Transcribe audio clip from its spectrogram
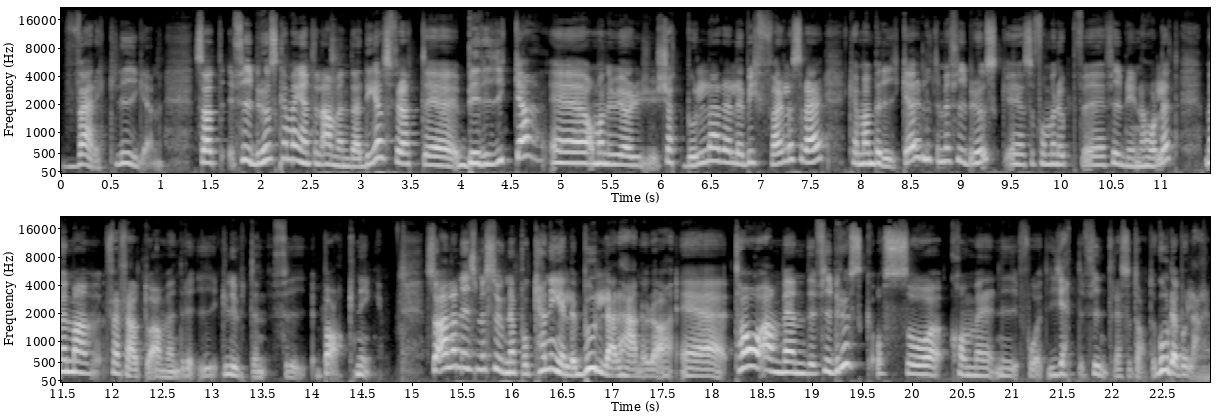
Verkligen. Så att fiberhusk kan man egentligen använda dels för att eh, berika, eh, om man nu gör köttbullar eller biffar eller sådär, kan man berika lite med fiberhusk eh, så får man upp eh, fiberinnehållet. Men man framförallt då använder det i glutenfri bakning. Så alla ni som är sugna på kanelbullar här nu då, eh, ta och använd fiberrusk och så kommer ni få ett jättefint resultat och goda bullar.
